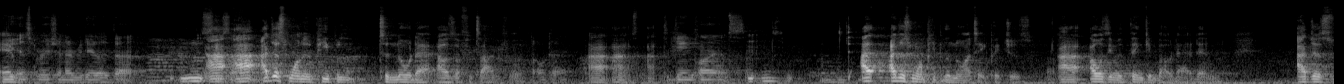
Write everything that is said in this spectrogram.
Any inspiration every day like that. Mm, I, I, um, I just wanted people to know that I was a photographer. Okay. I, I, I, To gain clients. I, I just want people to know I take pictures. I, I wasn't even thinking about that then. I just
